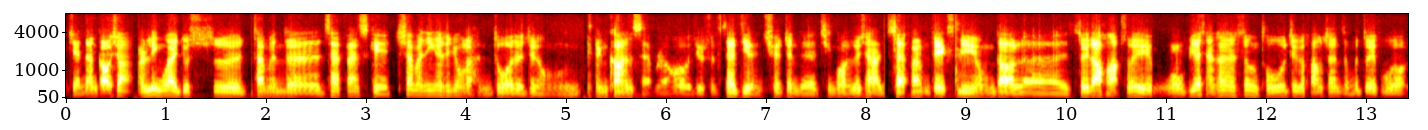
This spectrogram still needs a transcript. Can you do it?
简单高效。而另外就是他们的在 fans 给下半季应该是用了很多的这种 concept，然后就是在地很缺阵的情况之下 s f a n Dix 利用到了最大化，所以我比较想看看圣徒这个防守怎么对付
